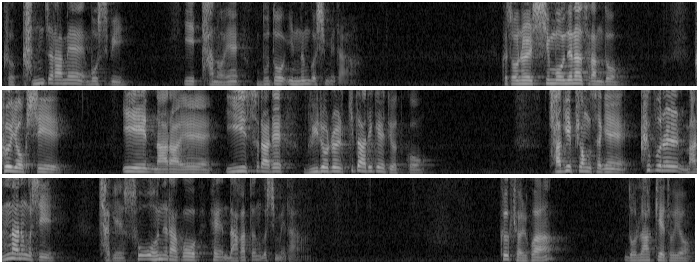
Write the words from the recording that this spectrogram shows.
그 간절함의 모습이 이 단어에 묻어 있는 것입니다. 그래서 오늘 시몬이라는 사람도 그 역시 이 나라의 이스라엘의 위로를 기다리게 되었고 자기 평생에 그분을 만나는 것이 자기의 소원이라고 해 나갔던 것입니다. 그 결과 놀랍게도요.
